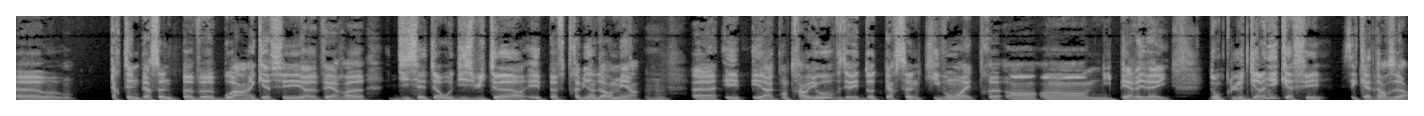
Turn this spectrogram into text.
Euh, certaines personnes peuvent boire un café euh, vers 17h ou 18h et peuvent très bien dormir. Mhm. Euh, et, et à contrario, vous avez d'autres personnes qui vont être en, en hyper éveil. Donc, le dernier café, c'est 14h.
